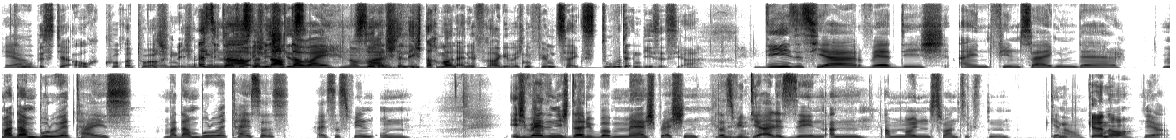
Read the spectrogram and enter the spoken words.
ja. Du bist ja auch Kuratorin. Ich, ich weiß genau, nicht, du hast es noch ich bin auch dabei. Normal. So, dann stelle ich doch mal eine Frage. Welchen Film zeigst du denn dieses Jahr? Dieses Jahr werde ich einen Film zeigen, der Madame Brouette heißt. Madame Brouette heißt es, heißt das Film. Und ich werde nicht darüber mehr sprechen. Das wird ihr alles sehen an, am 29. Genau. Genau. Ja.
